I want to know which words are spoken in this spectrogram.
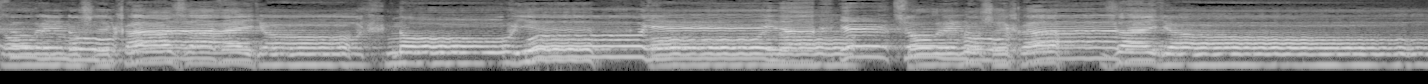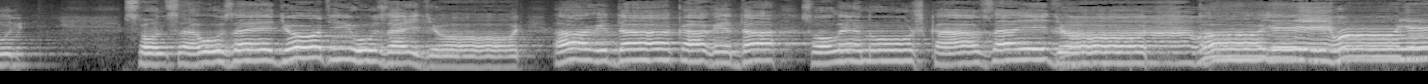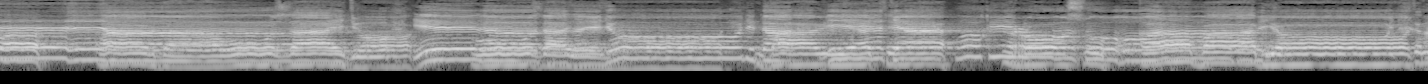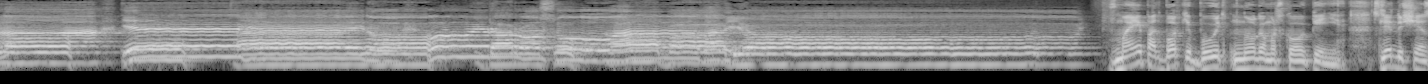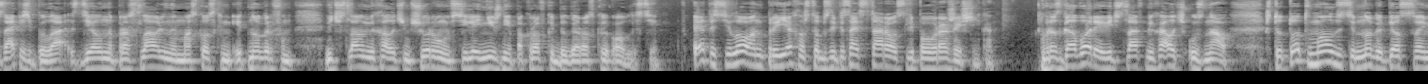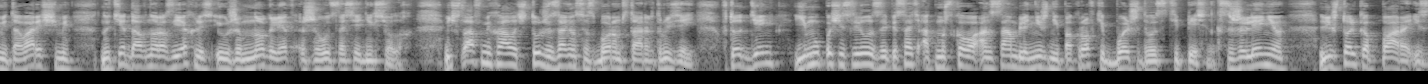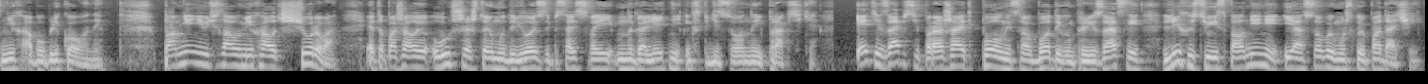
солнышко зайдет, но ой, но солнышко зайдет. Солнце узойдет и узойдет, Ах да, когда солнышко зайдет, ой, ой, ах да узойдет, узойдет, да ветер ох и росу обобьет, но ай, но да росу обобьет. В моей подборке будет много мужского пения. Следующая запись была сделана прославленным московским этнографом Вячеславом Михайловичем Чуровым в селе Нижняя Покровка Белгородской области. Это село он приехал, чтобы записать старого слепого рожечника. В разговоре Вячеслав Михайлович узнал, что тот в молодости много пел со своими товарищами, но те давно разъехались и уже много лет живут в соседних селах. Вячеслав Михайлович тут же занялся сбором старых друзей. В тот день ему посчастливилось записать от мужского ансамбля Нижней Покровки больше 20 песен. К сожалению, лишь только пара из них опубликованы. По мнению Вячеслава Михайловича Щурова, это, пожалуй, лучшее, что ему довелось записать в своей многолетней экспедиционной практике. Эти записи поражают полной свободой в импровизации, лихостью исполнения и особой мужской подачей.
